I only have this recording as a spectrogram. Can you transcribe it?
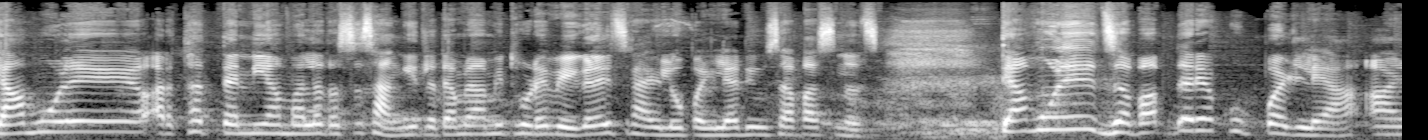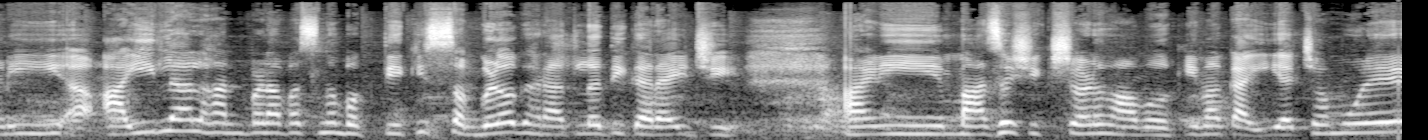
त्यामुळे अर्थात त्यांनी आम्हाला तसं सांगितलं. त्यामुळे आम्ही थोडे वेगळेच राहिलो पहिल्या दिवसापासूनच. त्यामुळे जबाबदाऱ्या खूप पडल्या आणि आईला लहानपणापासून बघते की सगळं घरातलं ती करायची आणि माझं शिक्षण व्हावं किंवा काही. याच्यामुळे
